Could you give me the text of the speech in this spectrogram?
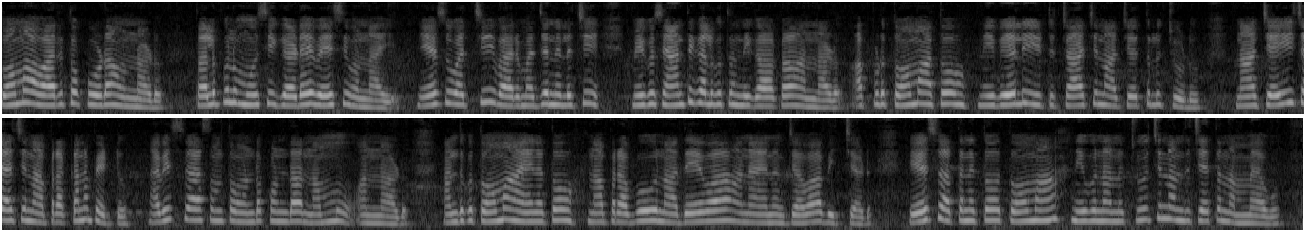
తోమా వారితో కూడా ఉన్నాడు. తలుపులు మూసి గడే వేసి ఉన్నాయి. యేసు వచ్చి వారి మధ్య నిలిచి మీకు శాంతి కలుగుతుంది గాక అన్నాడు. అప్పుడు తోమాతో నీ వేలి ఇటు చాచి నా చేతులు చూడు. నా చేయి చాచి నా ప్రక్కన పెట్టు. అవిశ్వాసంతో ఉండకుండా నమ్ము అన్నాడు. అందుకు తోమ ఆయనతో నా ప్రభువు నా దేవా అని ఆయన జవాబిచ్చాడు. యేసు అతనితో తోమా నీవు నన్ను చూచినందుచేత నమ్మావు.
